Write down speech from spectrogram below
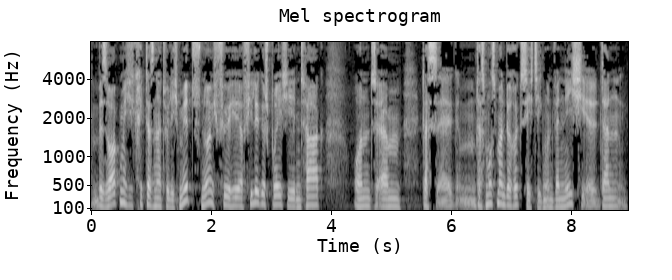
besorgt mich. Ich kriege das natürlich mit. Ne? Ich führe hier viele Gespräche jeden Tag. Und ähm, das, äh, das muss man berücksichtigen. Und wenn nicht, äh, dann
